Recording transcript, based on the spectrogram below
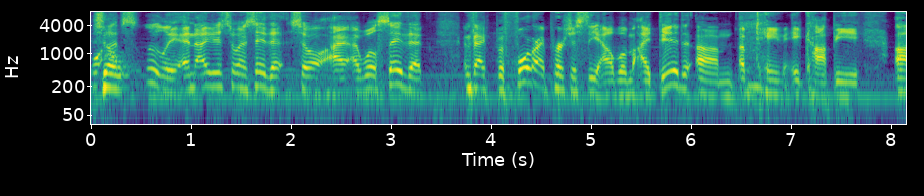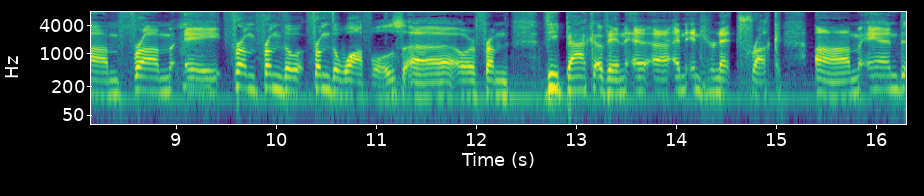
Well, so absolutely, and I just want to say that. So I, I will say that, in fact, before I purchased the album, I did um, obtain a copy um, from a from from the from the waffles uh, or from the back of an uh, an internet truck, um, and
